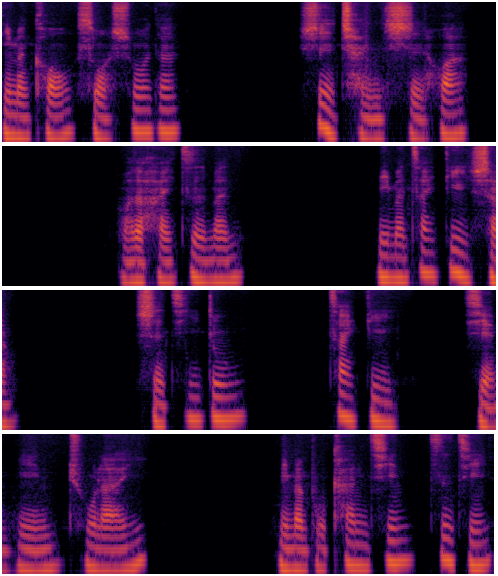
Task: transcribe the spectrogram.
你们口所说的是诚实话。我的孩子们，你们在地上使基督在地显明出来。你们不看清自己，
